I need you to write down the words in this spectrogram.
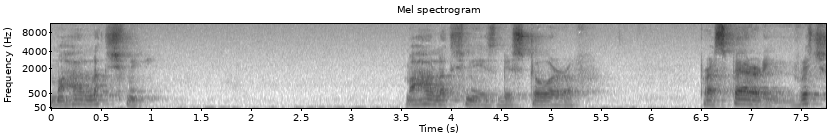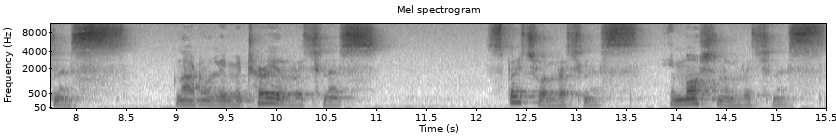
Mahalakshmi. Mahalakshmi is bestower of prosperity, richness, not only material richness spiritual richness, emotional richness,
